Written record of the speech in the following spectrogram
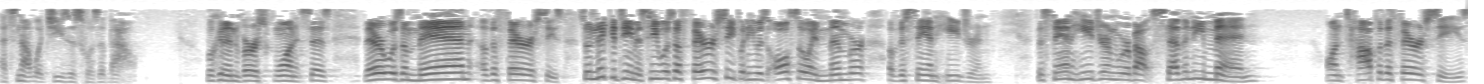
That's not what Jesus was about. Looking in verse 1, it says, There was a man of the Pharisees. So Nicodemus, he was a Pharisee, but he was also a member of the Sanhedrin. The Sanhedrin were about 70 men on top of the Pharisees.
